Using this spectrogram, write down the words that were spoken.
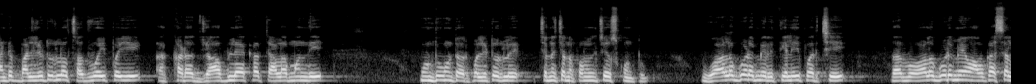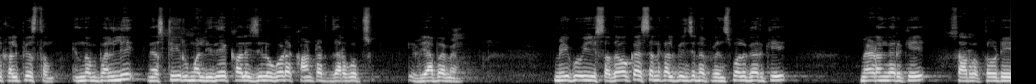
అంటే పల్లెటూరులో చదువు అయిపోయి అక్కడ జాబ్ లేక చాలామంది ఉంటూ ఉంటారు పల్లెటూరులో చిన్న చిన్న పనులు చేసుకుంటూ. వాళ్ళకు కూడా మీరు తెలియపరిచి దాని వాళ్ళకు కూడా మేము అవకాశాలు కల్పిస్తాం. ఇంత మళ్ళీ నెక్స్ట్ ఇయర్ మళ్ళీ ఇదే కాలేజీలో కూడా కాంటాక్ట్ జరగవచ్చు ఈ యాభై మేము మీకు ఈ సదవకాశాన్ని కల్పించిన ప్రిన్సిపల్ గారికి మేడం గారికి సార్ తోటి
